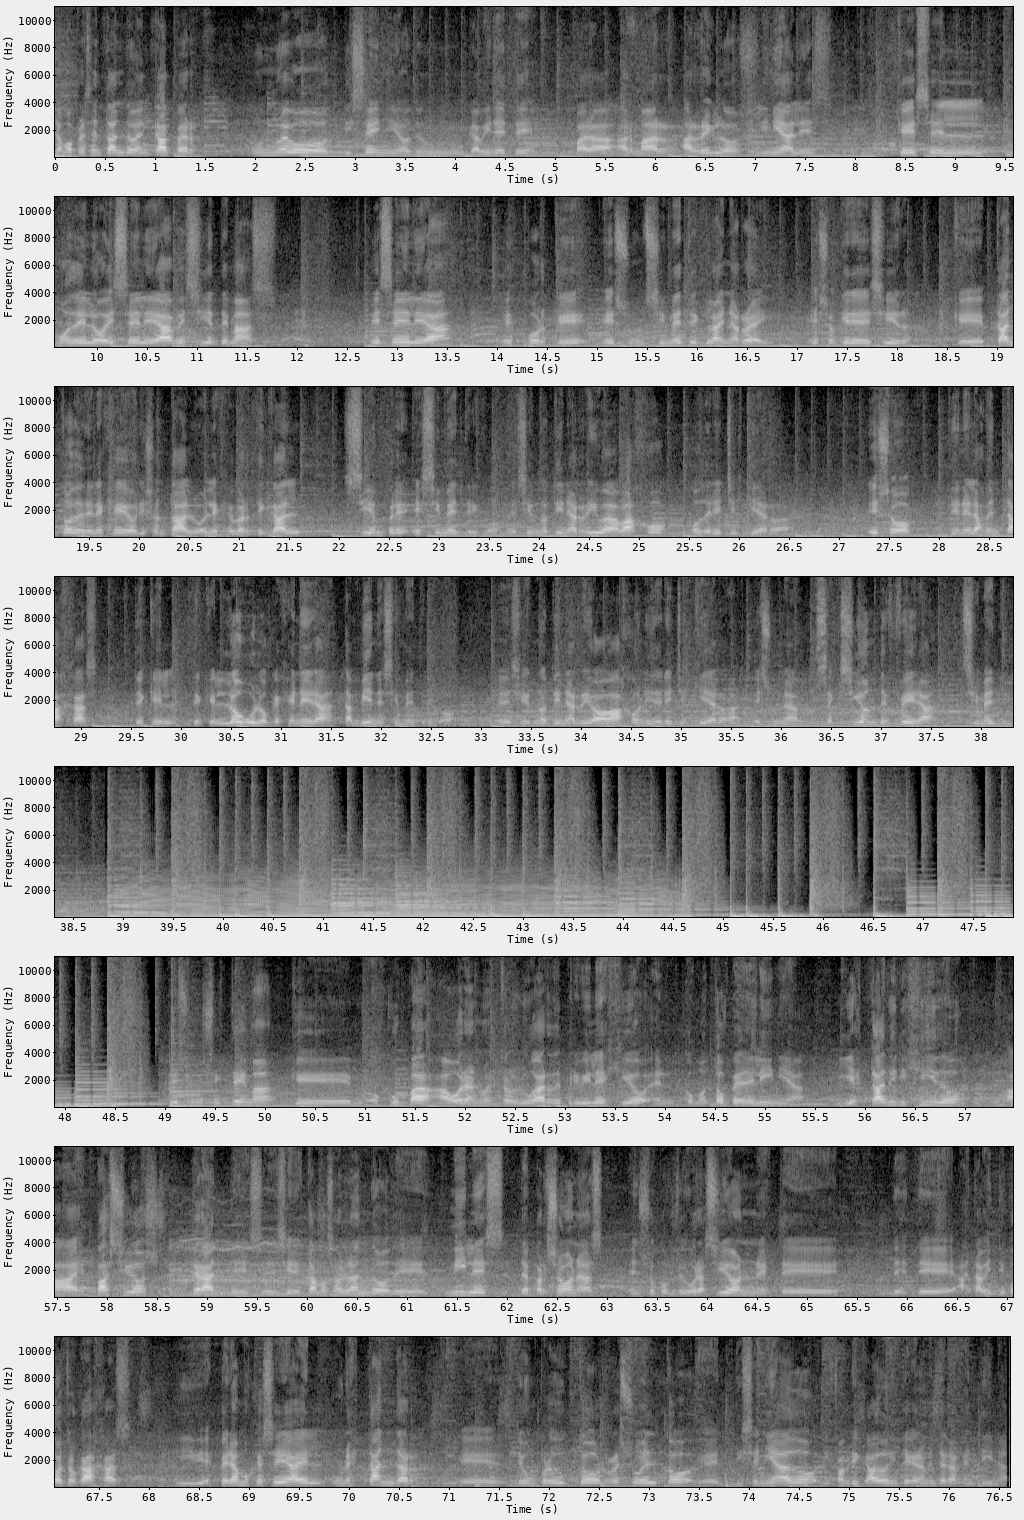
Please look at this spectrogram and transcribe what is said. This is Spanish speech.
Estamos presentando en Capper un nuevo diseño de un gabinete para armar arreglos lineales que es el modelo SLA B7+. SLA es porque es un Symmetric Line Array. Eso quiere decir que tanto desde el eje horizontal o el eje vertical siempre es simétrico, es decir, no tiene arriba, abajo o derecha, izquierda. Eso tiene las ventajas de que, el, de que el lóbulo que genera también es simétrico. Es decir, no tiene arriba, abajo ni derecha, izquierda. Es una sección de esfera simétrico. Es un sistema que ocupa ahora nuestro lugar de privilegio como tope de línea y está dirigido a espacios grandes, es decir, estamos hablando de miles de personas en su configuración este, de, hasta 24 cajas y esperamos que sea un estándar eh, de un producto resuelto, eh, diseñado y fabricado íntegramente en la Argentina.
